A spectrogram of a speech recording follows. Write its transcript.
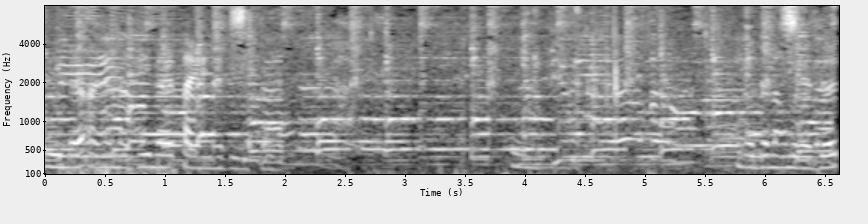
Dinner, ano na, dinner time na dito. Ganda ng weather,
